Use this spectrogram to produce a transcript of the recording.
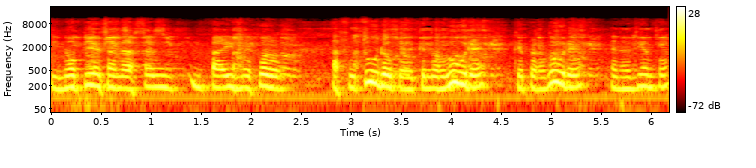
y no piensan hacer un, país mejor a futuro, que, que, nos dure, que perdure en el tiempo,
